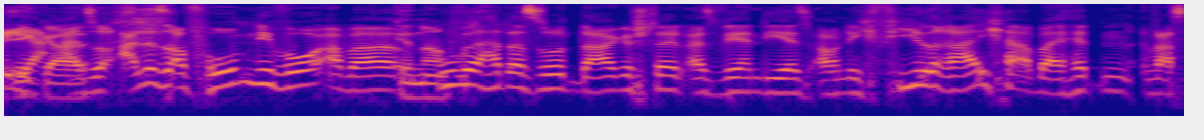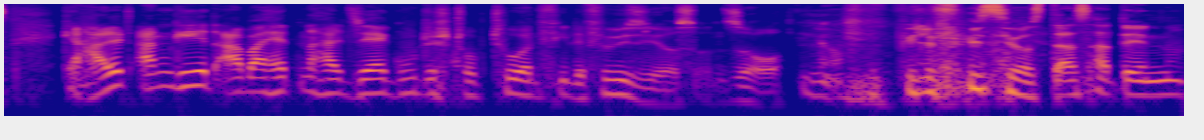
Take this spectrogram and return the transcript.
ja, egal. also alles auf hohem Niveau, aber Genau. Uwe hat das so dargestellt, als wären die jetzt auch nicht viel reicher, aber hätten, was Gehalt angeht, aber hätten halt sehr gute Strukturen, viele Physios und so. Ja, viele Physios, das hat den,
